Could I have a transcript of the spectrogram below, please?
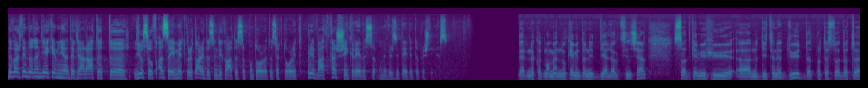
Në vazhdim do të ndjekim një deklaratë të Jusuf Azemit, kryetarit të sindikatës së punëtorëve të sektorit privat, karshi grevës së Universitetit të Prishtinës. Deri në këtë moment nuk kemi ndonjë dialog të sinqertë. Sot kemi hy në ditën e dytë, do të protestojmë, do të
